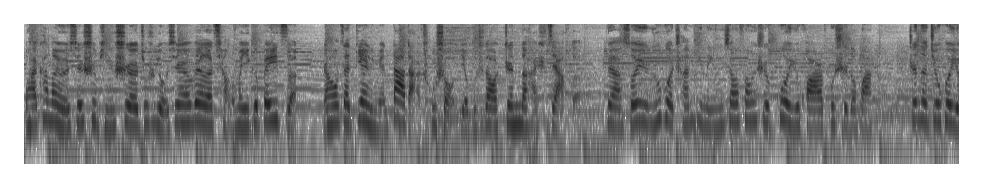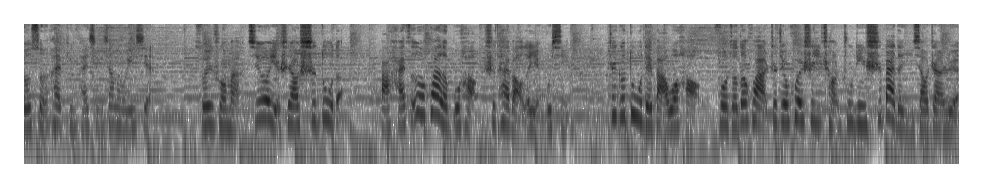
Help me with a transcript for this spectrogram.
我还看到有一些视频是，就是有些人为了抢那么一个杯子，然后在店里面大打出手，也不知道真的还是假的。对啊，所以如果产品的营销方式过于华而不实的话，真的就会有损害品牌形象的危险。所以说嘛，饥饿也是要适度的，把孩子饿坏了不好，吃太饱了也不行，这个度得把握好，否则的话，这就会是一场注定失败的营销战略。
